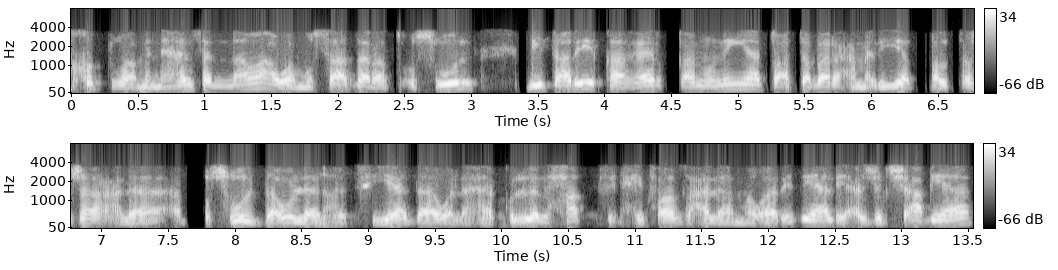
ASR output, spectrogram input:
خطوة من هذا النوع ومصادرة أصول بطريقة غير قانونية تعتبر عملية بلطجة على أصول دولة نعم. ذات سيادة ولها كل الحق في الحفاظ على مواردها لأجل شعبها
